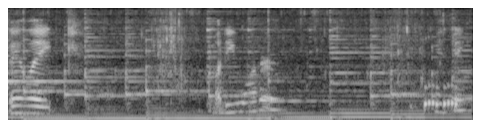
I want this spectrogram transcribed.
they like muddy water, I think.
